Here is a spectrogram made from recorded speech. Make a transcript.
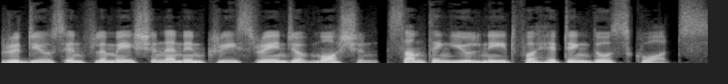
reduce inflammation, and increase range of motion, something you'll need for hitting those squats.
